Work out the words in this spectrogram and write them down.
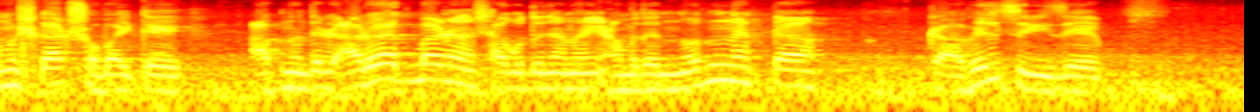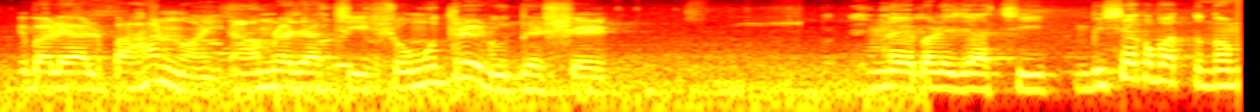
নমস্কার সবাইকে। আপনাদের আরও একবার স্বাগত জানাই আমাদের নতুন একটা ট্রাভেল সিরিজে এবারে আর পাহাড় নয়, আমরা যাচ্ছি সমুদ্রের উদ্দেশ্যে। আমরা এবারে যাচ্ছি বিশাখাপত্তনম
